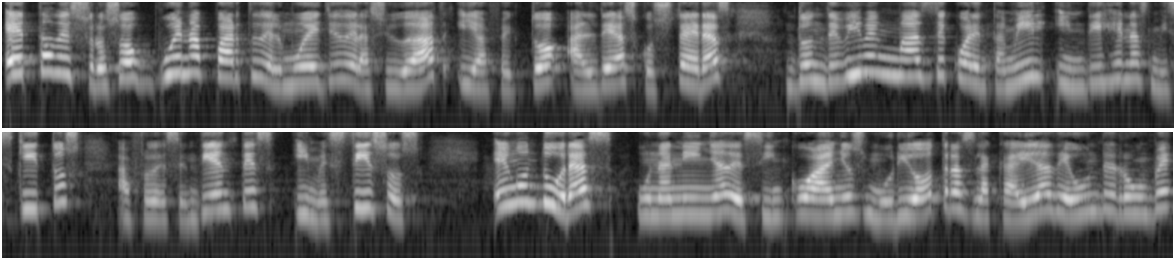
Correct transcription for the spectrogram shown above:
ETA destrozó buena parte del muelle de la ciudad y afectó aldeas costeras donde viven más de 40.000 indígenas misquitos, afrodescendientes y mestizos. En Honduras, una niña de 5 años murió tras la caída de un derrumbe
